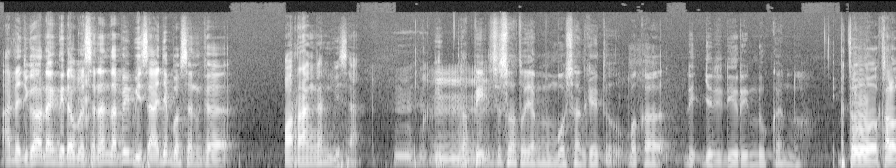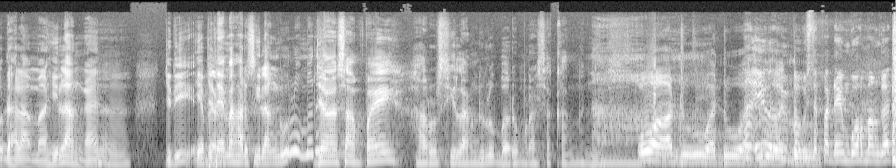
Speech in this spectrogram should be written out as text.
Ada juga orang yang tidak bosenan tapi bisa aja bosen ke orang kan bisa. Tapi sesuatu yang membosankan itu bakal di- jadi dirindukan loh. Betul kalau udah lama hilang kan. Nah, jadi Ya berarti jangan, emang harus hilang dulu Mer. jangan sampai harus hilang dulu baru merasa kangen. Waduh, waduh, nah, iya waduh, lebih bagus waduh. daripada yang buah mangga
